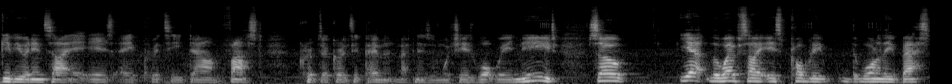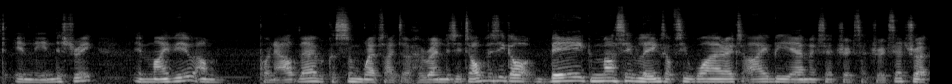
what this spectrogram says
give you an insight. It is a pretty damn fast cryptocurrency payment mechanism, which is what we need. So, yeah, the website is probably one of the best in the industry, in my view. I'm putting it out there because some websites are horrendous. It's obviously got big, massive links, obviously Wirex, IBM, etc., etc., etc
